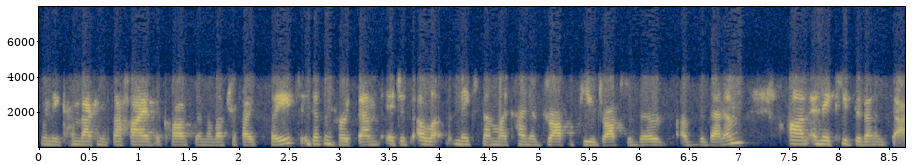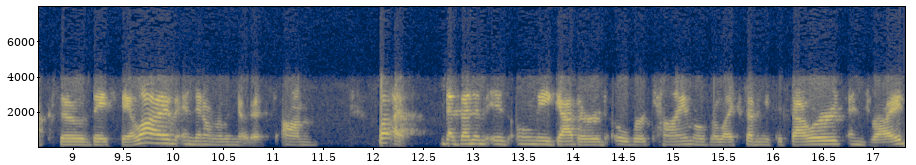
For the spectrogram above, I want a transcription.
when they come back into the hive across an electrified plate. It doesn't hurt them. It just makes them like kind of drop a few drops of the of the venom, um, and they keep the venom sac, so they stay alive and they don't really notice. Um, but that venom is only gathered over time, over like 76 hours, and dried.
